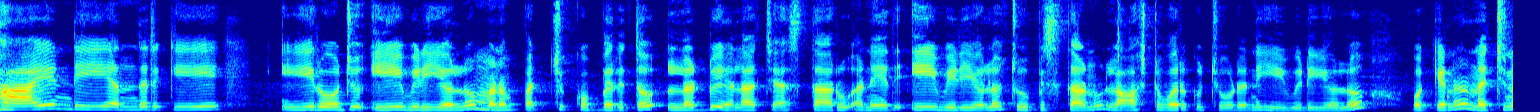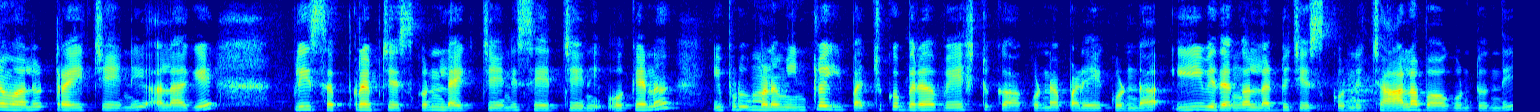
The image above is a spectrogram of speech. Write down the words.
హాయ్ అండి అందరికీ. ఈరోజు ఈ వీడియోలో మనం పచ్చి కొబ్బరితో లడ్డు ఎలా చేస్తారు అనేది ఈ వీడియోలో చూపిస్తాను. లాస్ట్ వరకు చూడండి ఈ వీడియోలో. ఓకేనా? నచ్చిన వాళ్ళు ట్రై చేయండి. అలాగే ప్లీజ్ సబ్స్క్రైబ్ చేసుకొని లైక్ చేయండి షేర్ చేయండి. ఓకేనా? ఇప్పుడు మనం ఇంట్లో ఈ పచ్చి కొబ్బరి వేస్ట్ కాకుండా పడేయకుండా ఈ విధంగా లడ్డు చేసుకోండి. చాలా బాగుంటుంది.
